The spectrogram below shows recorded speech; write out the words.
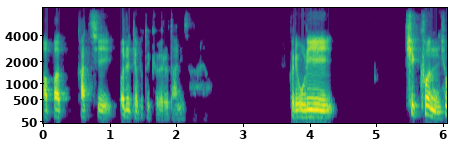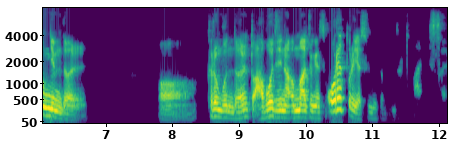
아빠 같이 어릴 때부터 교회를 다니잖아요. 그리고 우리 키 큰 형님들, 어, 그런 분들, 또 아버지나 엄마 중에서 오랫도록 예수 믿는 분들도 많이 있어요.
